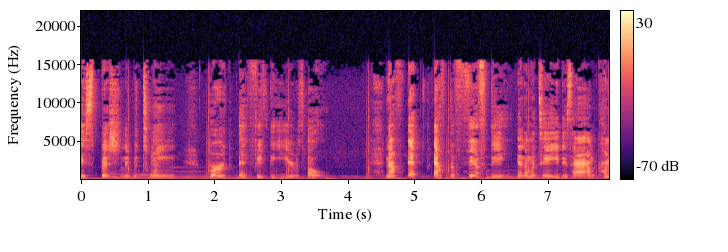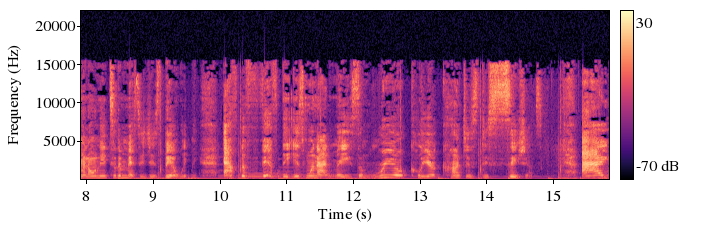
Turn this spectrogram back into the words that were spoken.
especially between birth and 50 years old. Now, at, after 50, and I'm going to tell you this how I'm coming on into the messages, bear with me. After 50 is when I made some real clear, conscious decisions. I,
